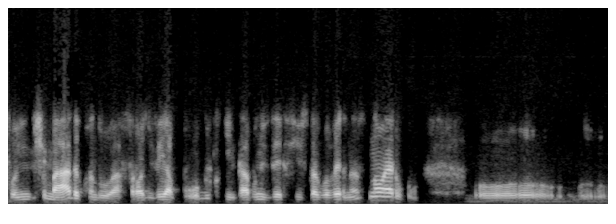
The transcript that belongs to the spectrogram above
foi intimada quando a fraude veio a público, quem estava no exercício da governança não era o, o, o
